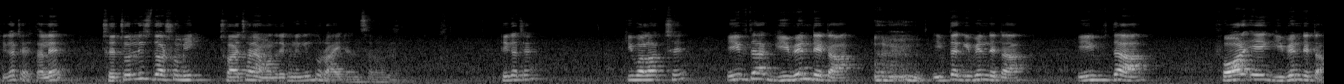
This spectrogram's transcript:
ঠিক আছে? তাহলে ছেচল্লিশ দশমিক ছয় ছয় আমাদের এখানে কিন্তু রাইট অ্যান্সার হবে। ঠিক আছে? কি বলা হচ্ছে? If the given data if the given data if the for a given data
